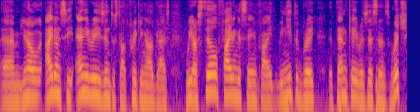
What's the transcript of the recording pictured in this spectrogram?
Um, you know, I don't see any reason to start freaking out, guys. We are still fighting the same fight. We need to break the 10k resistance, which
